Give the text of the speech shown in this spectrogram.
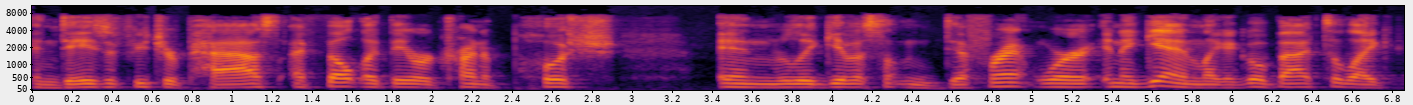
and Days of Future Past, I felt like they were trying to push and really give us something different. Where and again, like I go back to like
